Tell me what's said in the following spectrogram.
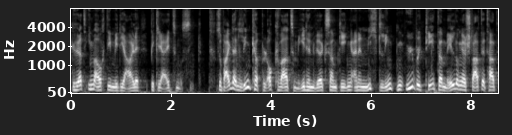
gehört ihm auch die mediale Begleitmusik. Sobald ein linker Blockwart medienwirksam gegen einen nicht linken Übeltäter Meldung erstattet hat,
